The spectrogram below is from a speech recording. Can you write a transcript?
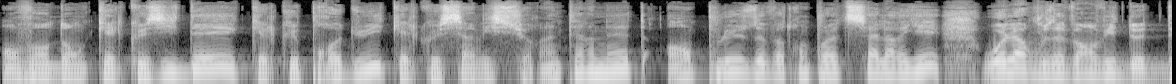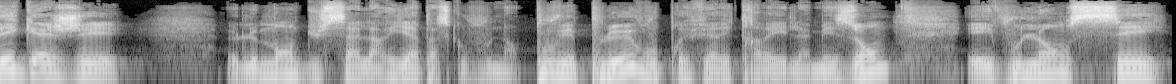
en vendant quelques idées, quelques produits, quelques services sur Internet, en plus de votre emploi de salarié, ou alors vous avez envie de dégager le monde du salariat parce que vous n'en pouvez plus, vous préférez travailler de la maison et vous lancez,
